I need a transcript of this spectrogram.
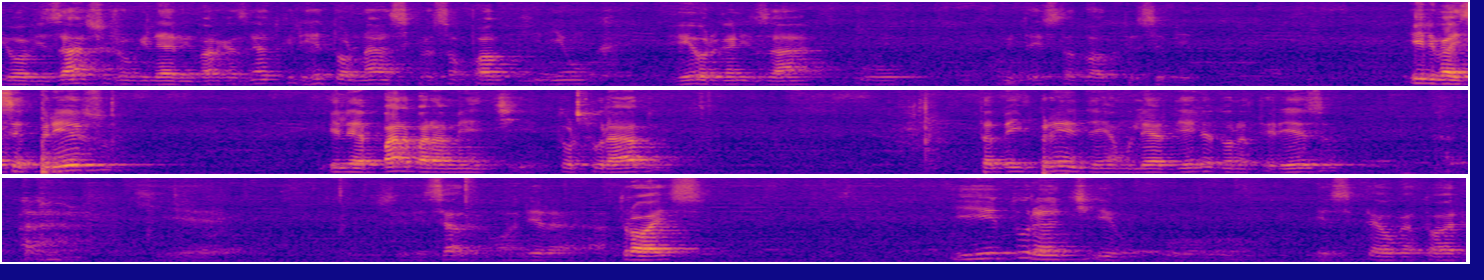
eu avisasse o João Guilherme Vargas Neto que ele retornasse para São Paulo, que queriam reorganizar o Comitê Estadual do PCB. Ele vai ser preso, ele é barbaramente torturado, também prendem a mulher dele, a dona Teresa, que é silenciada de uma maneira atroz, e durante o, esse interrogatório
